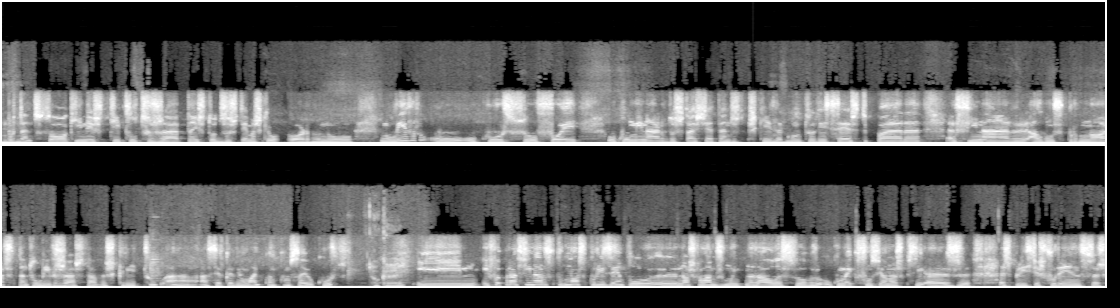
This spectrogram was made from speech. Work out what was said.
Uhum. Portanto, só aqui neste título tu já tens todos os temas que eu abordo no, no livro. O, o curso foi o culminar dos tais sete anos de pesquisa, uhum. como tu disseste, para afinar alguns pormenores. Portanto, o livro já estava escrito há, há cerca de um ano, quando comecei o curso curso. Ok. E, e foi para afinar os pormenores, por exemplo, eh, nós falámos muito nas aulas sobre como é que funcionam as, as, as perícias forenses,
